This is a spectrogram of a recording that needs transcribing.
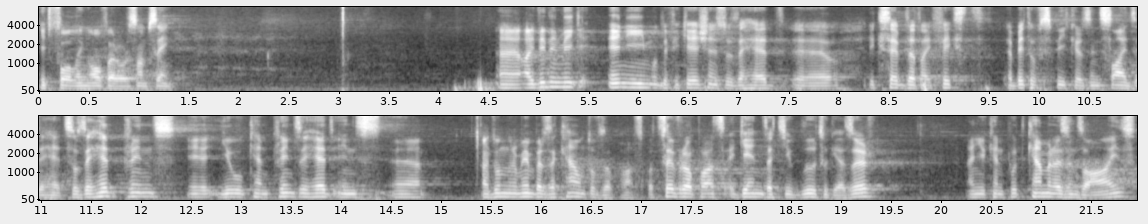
it falling over or something. Uh, I didn't make any modifications to the head uh, except that I fixed a bit of speakers inside the head. So the head prints, uh, you can print the head in, uh, I don't remember the count of the parts, but several parts again that you glue together. And you can put cameras in the eyes.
